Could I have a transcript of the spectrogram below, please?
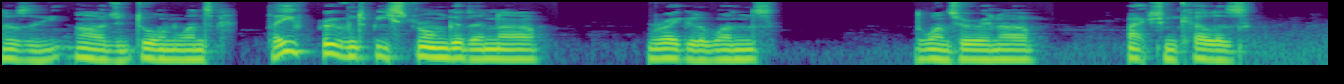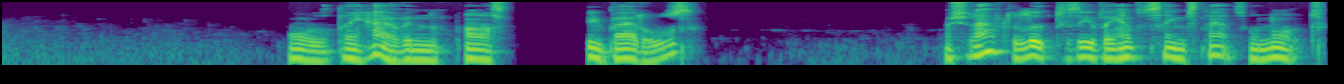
those are the Argent Dawn ones. They've proven to be stronger than uh, regular ones. The ones who are in uh, faction colours. Or they have in the past two battles. I should have to look to see if they have the same stats or not.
